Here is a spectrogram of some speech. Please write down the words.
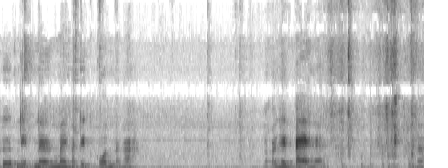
พืชนิดนึงไม่เขาติดก้นนะคะ แล้วก็ใช้แป้งเนี่ยนะคะ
